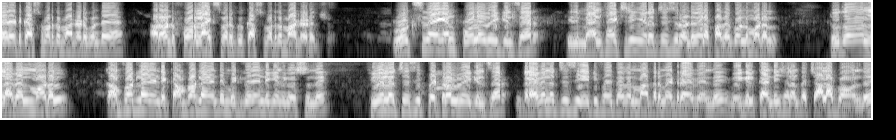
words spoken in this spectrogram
డైరెక్ట్ కస్టమర్తో మాట్లాడుకుంటే అరౌండ్ ఫోర్ లాక్స్ వరకు కస్టమర్తో మాట్లాడొచ్చు. వోక్స్ వ్యాగన్ పోలో వెహికల్ సార్ ఇది మ్యానుఫ్యాక్చరింగ్ ఇయర్ వచ్చేసి రెండు వేల పదకొండు model two thousand eleven model comfort line అండి. కంఫర్ట్ లైన్ అంటే మిడ్ వేరియంట్ కిందకి వస్తుంది. ఫ్యూయల్ వచ్చేసి పెట్రోల్ వెహికల్ సార్ డ్రైవర్ వచ్చేసి ఎయిటీ ఫైవ్ థౌసండ్ మాత్రమే డ్రైవ్ అయింది. వెహికల్ కండిషన్ అంతా చాలా బాగుంది.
